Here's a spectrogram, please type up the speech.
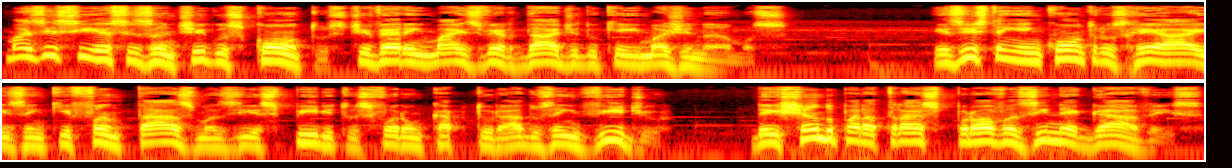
Mas e se esses antigos contos tiverem mais verdade do que imaginamos? Existem encontros reais em que fantasmas e espíritos foram capturados em vídeo, deixando para trás provas inegáveis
